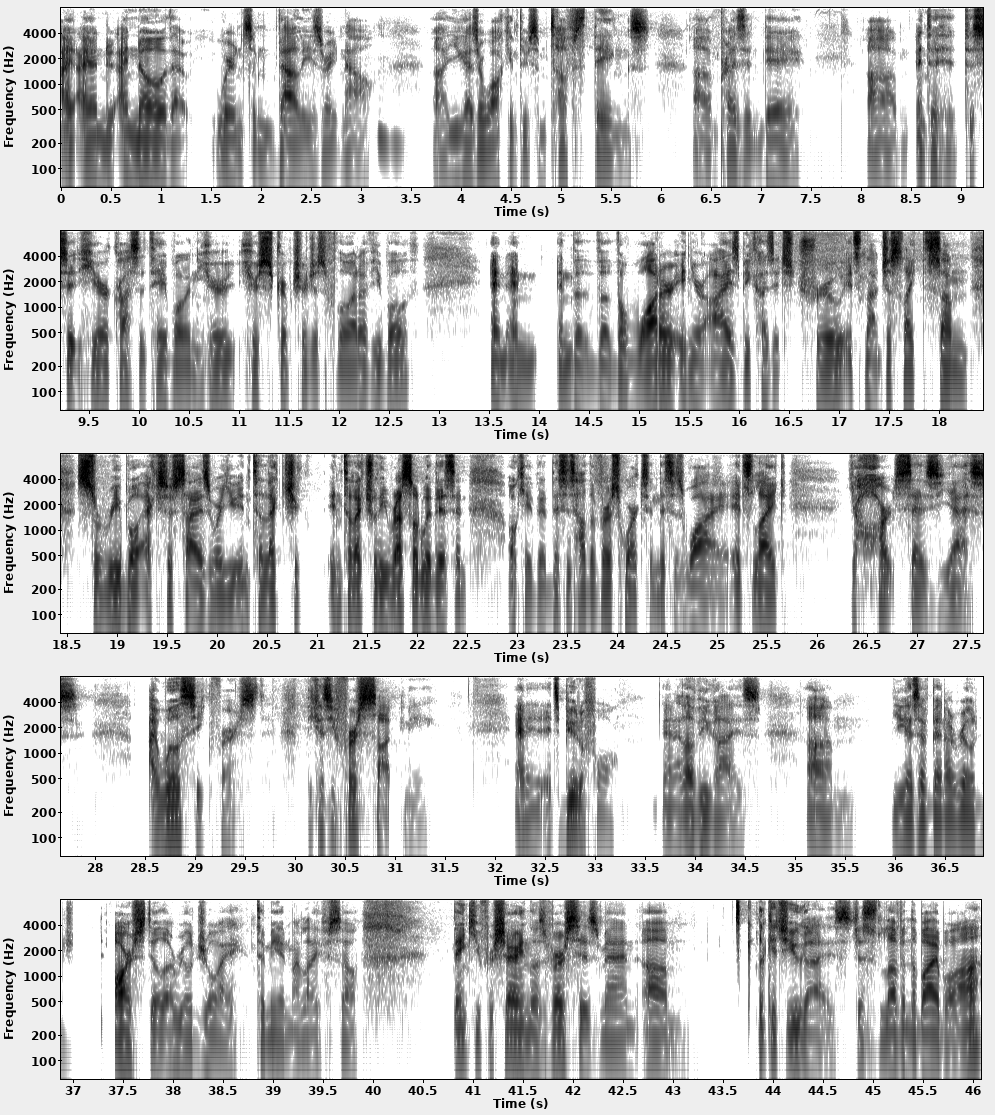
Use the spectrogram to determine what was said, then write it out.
I I, under, I know that we're in some valleys right now. Mhm. Uh, you guys are walking through some tough things, um, present day, um, and to to sit here across the table and hear hear scripture just flow out of you both, and and and the the the water in your eyes because it's true. It's not just like some cerebral exercise where you intellectu- intellectually wrestled with this and okay that this is how the verse works and this is why. It's like your heart says yes, I will seek first because you first sought me, and it, it's beautiful and I love you guys. Um, you guys have been a real, are still a real joy to me in my life. So, thank you for sharing those verses, man. Um, look at you guys, just loving the Bible, huh?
